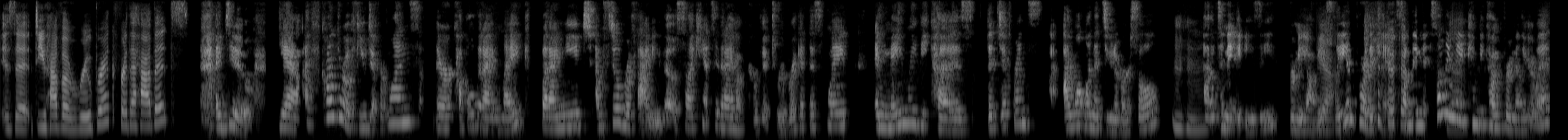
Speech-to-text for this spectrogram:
is it do you have a rubric for the habits? I do. Yeah, I've gone through a few different ones. There are a couple that I like, but I need I'm still refining those. So I can't say that I have mm-hmm. a perfect rubric at this point and mainly because the difference i want one that's universal mm-hmm. um, to make it easy for me obviously yeah. and for the kids something something yeah. they can become familiar with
